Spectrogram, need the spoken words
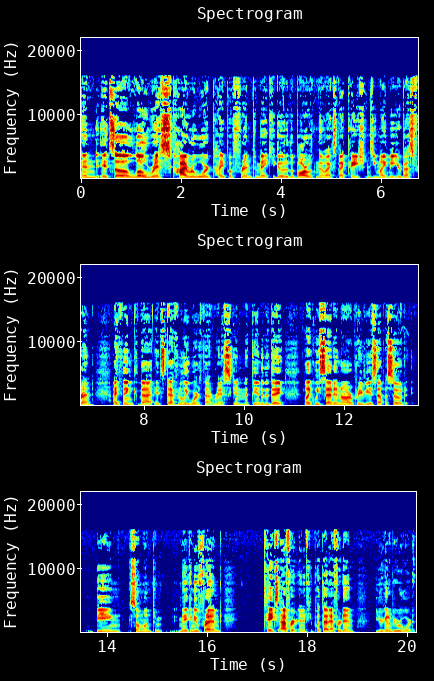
and it's a low risk, high reward type of friend to make. You go to the bar with no expectations, you might meet your best friend. I think that it's definitely worth that risk. And at the end of the day, like we said in our previous episode, being someone to make a new friend takes effort. And if you put that effort in, you're going to be rewarded.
